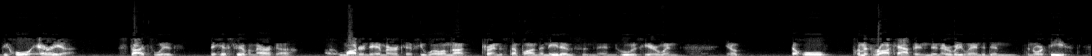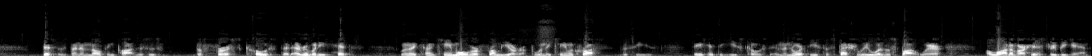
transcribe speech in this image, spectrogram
the whole area starts with the history of America, uh, modern day America, if you will. I'm not trying to step on the natives and, and who was here when, you know, the whole Plymouth Rock happened and everybody landed in the Northeast. This has been a melting pot. This is the first coast that everybody hits when they came over from Europe, when they came across the seas. They hit the East Coast, and the Northeast especially was a spot where a lot of our history began.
